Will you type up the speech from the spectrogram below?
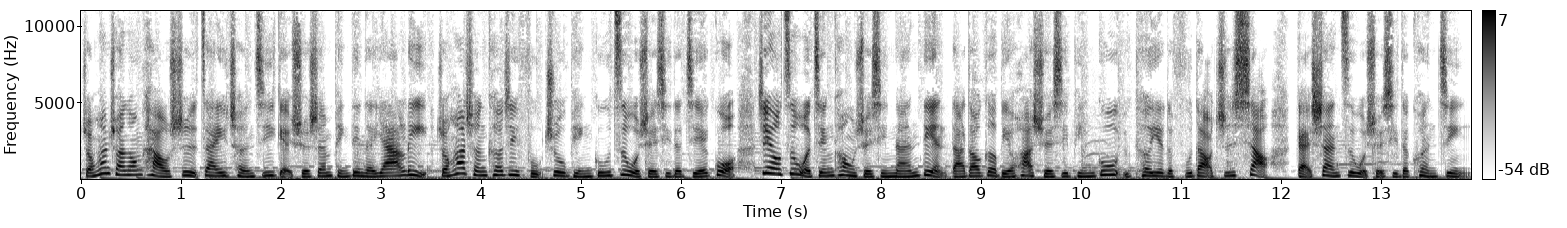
转换传统考试在意成绩给学生评定的压力，转化成科技辅助评估自我学习的结果，借由自我监控学习难点，达到个别化学习评估与课业的辅导之效，改善自我学习的困境。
